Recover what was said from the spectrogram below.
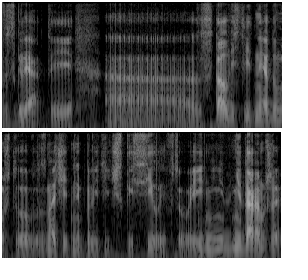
взгляд. И э, стал действительно, я думаю, что значительной политической силой. И не- не- недаром же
